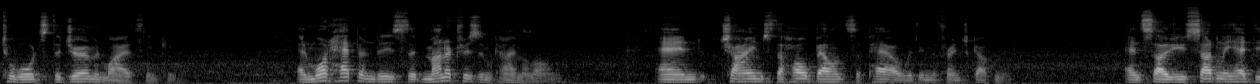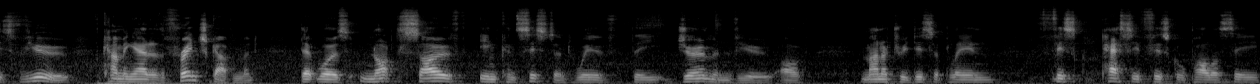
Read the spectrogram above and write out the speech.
towards the German way of thinking. And what happened is that monetarism came along and changed the whole balance of power within the French government. And so you suddenly had this view coming out of the French government that was not so inconsistent with the German view of monetary discipline, fisc passive fiscal policy,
